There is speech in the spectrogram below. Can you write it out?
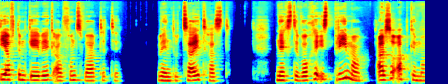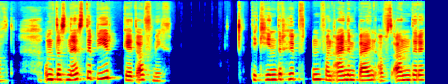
die auf dem Gehweg auf uns wartete. Wenn du Zeit hast. Nächste Woche ist prima, also abgemacht. Und das nächste Bier geht auf mich. Die Kinder hüpften von einem Bein aufs andere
